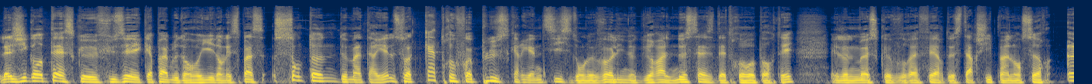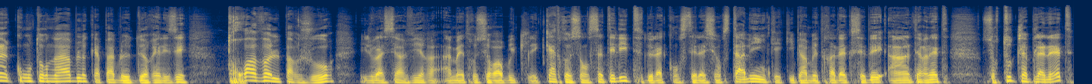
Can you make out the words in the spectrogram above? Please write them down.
La gigantesque fusée est capable d'envoyer dans l'espace 100 tonnes de matériel, soit quatre fois plus qu'Ariane 6 dont le vol inaugural ne cesse d'être reporté. Elon Musk voudrait faire de Starship un lanceur incontournable, capable de réaliser trois vols par jour. Il va servir à mettre sur orbite les 400 satellites de la constellation Starlink qui permettra d'accéder à Internet sur toute la planète.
